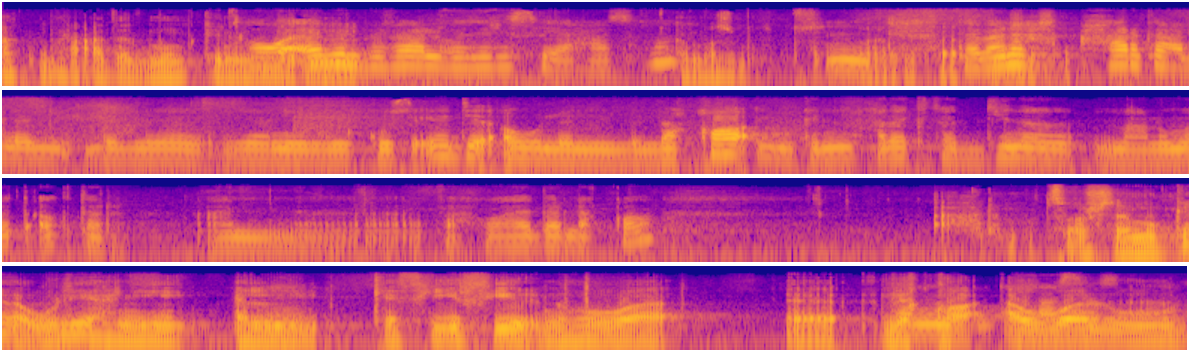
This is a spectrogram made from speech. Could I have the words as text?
أكبر عدد ممكن هو قابل بالفعل وزير السياحة صح؟ مظبوط مم. آه، طب أنا هرجع لل... لل... يعني للجزئية دي أو للقاء يمكن حضرتك تدينا معلومات أكتر عن آه، فحوى هذا اللقاء أنا ما اتصورش أنا ممكن أقول يعني الكثير فيه إن هو آه، لقاء أول آه.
